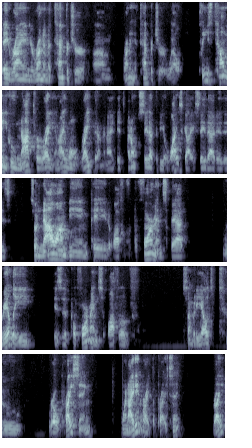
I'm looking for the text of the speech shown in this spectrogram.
hey, Ryan, you're running a temperature, um, running a temperature. Well, please tell me who not to write and I won't write them. And I, it, I don't say that to be a wise guy. I say that it is. So now I'm being paid off of a performance that really is a performance off of somebody else who wrote pricing when I didn't write the pricing, right?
